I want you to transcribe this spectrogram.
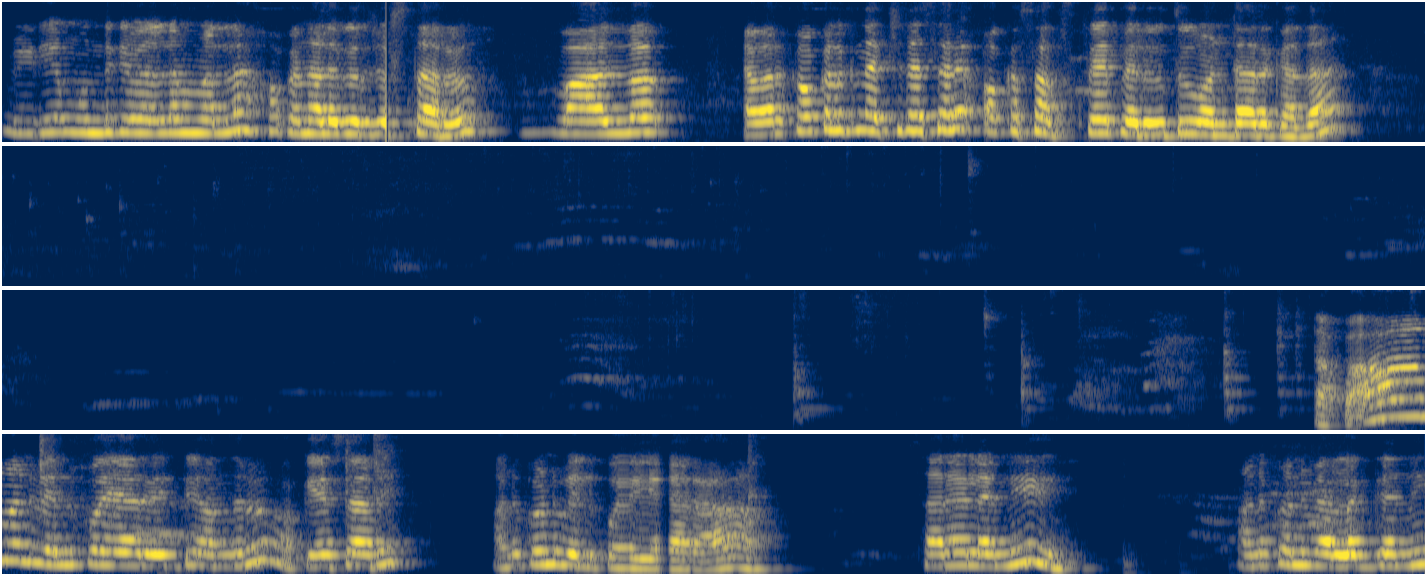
వీడియో ముందుకు వెళ్ళడం వల్ల ఒక నలుగురు చూస్తారు. వాళ్ళు ఎవరికొకరికి నచ్చినా సరే ఒక సబ్స్క్రైబ్ పెరుగుతూ ఉంటారు కదా. అనుకొని వెళ్ళిపోయారేంటి అందరూ? ఒకేసారి అనుకొని వెళ్ళిపోయారా? సరేలేండి. అనుకొని వెళ్ళగని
